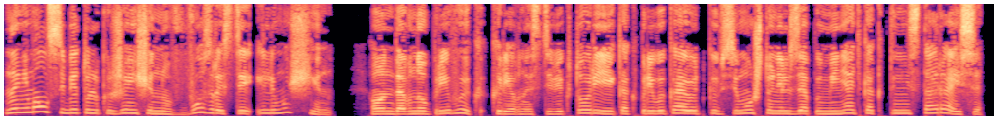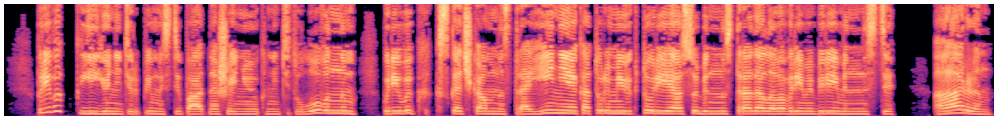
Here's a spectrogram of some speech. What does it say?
нанимал себе только женщину в возрасте или мужчин. Он давно привык к ревности Виктории, как привыкают ко всему, что нельзя поменять, как ты не старайся. Привык к ее нетерпимости по отношению к нетитулованным, привык к скачкам настроения, которыми Виктория особенно страдала во время беременности. Аарон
